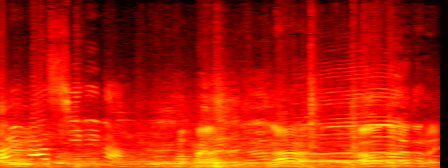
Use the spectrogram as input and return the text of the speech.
আমি মাছ চিনি না। হ্যাঁ না না তো নাই।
